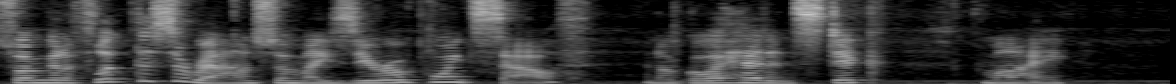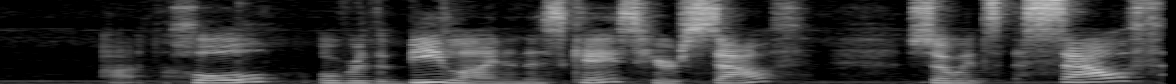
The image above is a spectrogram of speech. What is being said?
So I'm going to flip this around, so my zero point south, and I'll go ahead and stick my uh, hole over the B line in this case. Here's south. So it's south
